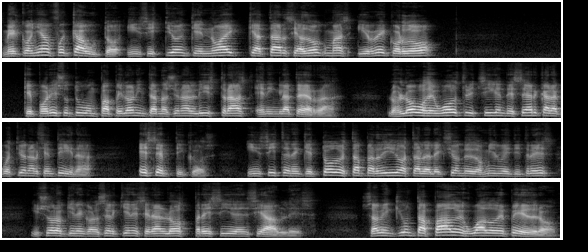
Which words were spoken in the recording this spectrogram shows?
Melcoñán fue cauto, insistió en que no hay que atarse a dogmas y recordó que por eso tuvo un papelón internacional Liz Trust en Inglaterra. Los lobos de Wall Street siguen de cerca la cuestión argentina. Escépticos. Insisten en que todo está perdido hasta la elección de 2023 y solo quieren conocer quiénes serán los presidenciables. Saben que un tapado es Guado de Pedro,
